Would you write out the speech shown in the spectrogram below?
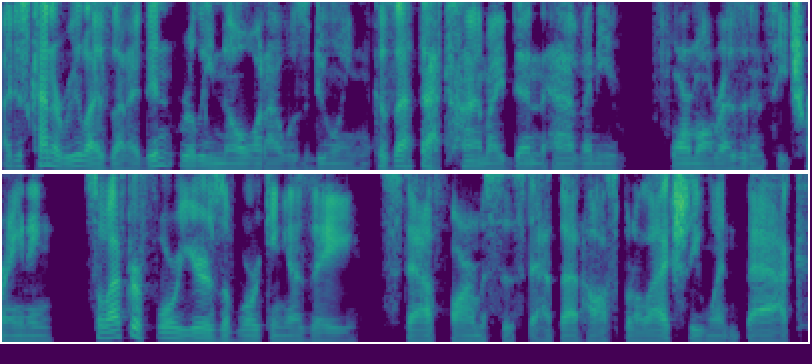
I just kind of realized that I didn't really know what I was doing because at that time I didn't have any formal residency training. So after four years of working as a staff pharmacist at that hospital, I actually went back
